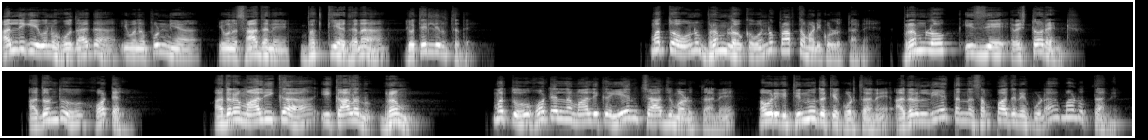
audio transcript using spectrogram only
ಅಲ್ಲಿಗೆ ಇವನು ಹೋದಾಗ ಇವನ ಪುಣ್ಯ, ಇವನ ಸಾಧನೆ, ಭಕ್ತಿಯ ಧನ ಜೊತೆಯಲ್ಲಿರುತ್ತದೆ. ಮತ್ತು ಅವನು ಬ್ರಹ್ಮಲೋಕವನ್ನು ಪ್ರಾಪ್ತ ಮಾಡಿಕೊಳ್ಳುತ್ತಾನೆ. ಬ್ರಹ್ಮಲೋಕ್ ಈಸ್ ಎ ರೆಸ್ಟೋರೆಂಟ್ ಅದೊಂದು ಹೋಟೆಲ್. ಅದರ ಮಾಲೀಕ ಈ ಕಾಲನು, ಬ್ರಹ್ಮ್. ಮತ್ತು ಹೋಟೆಲ್ನ ಮಾಲೀಕ ಏನು ಚಾರ್ಜ್ ಮಾಡುತ್ತಾನೆ, ಅವರಿಗೆ ತಿನ್ನುವುದಕ್ಕೆ ಕೊಡ್ತಾನೆ, ಅದರಲ್ಲಿಯೇ ತನ್ನ ಸಂಪಾದನೆ ಕೂಡ ಮಾಡುತ್ತಾನೆ.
